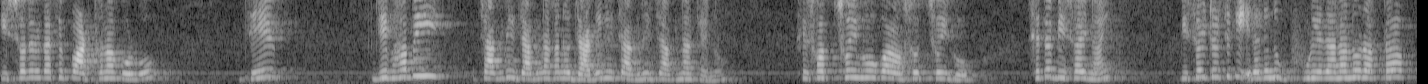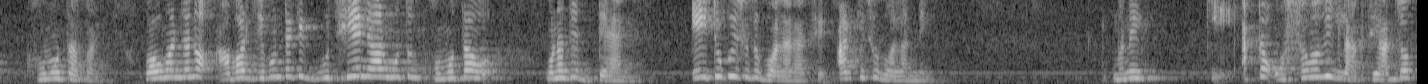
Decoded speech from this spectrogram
ঈশ্বরের কাছে প্রার্থনা করব যে, যেভাবেই চাকরি যাক না কেন, যাদেরই চাকরি যাক না কেন, সে স্বচ্ছই হোক আর অস্বচ্ছই হোক, সেটা বিষয় নয়। বিষয়টা হচ্ছে কি, এরা যেন ঘুরে দাঁড়ানোর একটা ক্ষমতা পায়। ভগবান যেন আবার জীবনটাকে গুছিয়ে নেওয়ার মতন ক্ষমতা ওনাদের দেন। এইটুকুই শুধু বলার আছে, আর কিছু বলার নেই। মানে কি একটা অস্বাভাবিক লাগছে, আর যত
